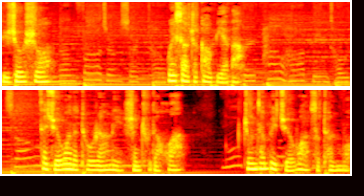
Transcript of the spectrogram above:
宇宙说。微笑着告别吧，在绝望的土壤里生出的花，终将被绝望所吞没。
